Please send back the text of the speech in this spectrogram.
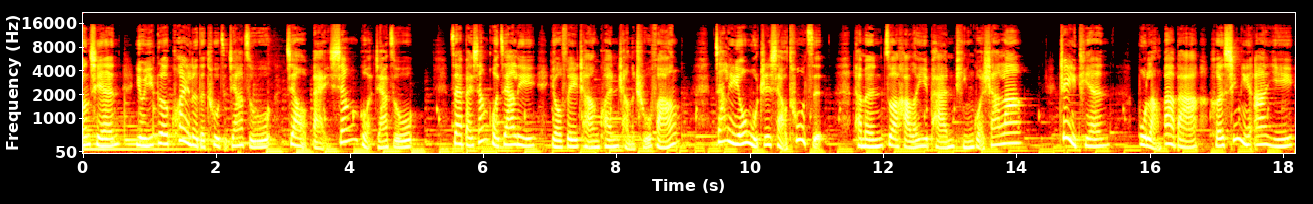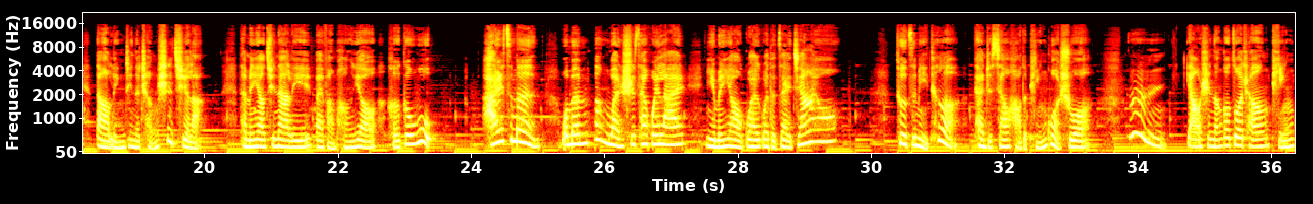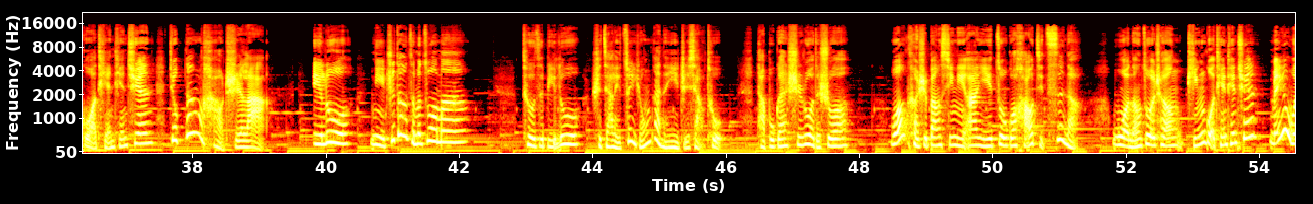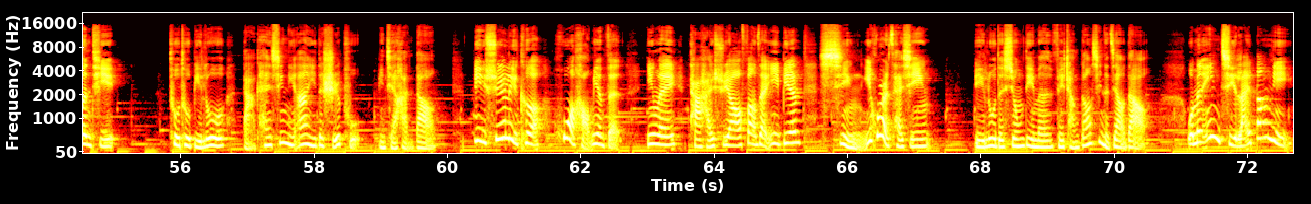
从前有一个快乐的兔子家族，叫百香果家族。在百香果家里有非常宽敞的厨房，家里有五只小兔子，他们做好了一盘苹果沙拉。这一天，布朗爸爸和辛尼阿姨到邻近的城市去了，他们要去那里拜访朋友和购物。孩子们，我们傍晚时才回来，你们要乖乖的在家哟。兔子米特看着削好的苹果说：“嗯。”要是能够做成苹果甜甜圈，就更好吃啦。比路，你知道怎么做吗？兔子比路是家里最勇敢的一只小兔，它不甘示弱地说：“我可是帮悉尼阿姨做过好几次呢，我能做成苹果甜甜圈，没有问题。”兔兔比路打开悉尼阿姨的食谱，并且喊道：“必须立刻和好面粉。”因为它还需要放在一边醒一会儿才行。比路的兄弟们非常高兴地叫道：“我们一起来帮你！”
